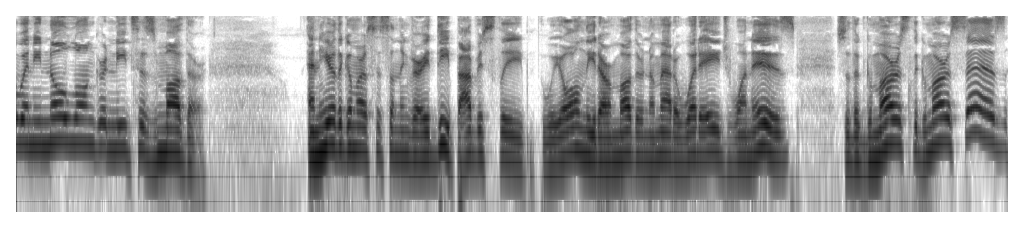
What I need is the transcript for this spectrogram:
when he no longer needs his mother. And here the Gemara says something very deep. Obviously, we all need our mother, no matter what age one is. So the Gemara, the Gemara says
